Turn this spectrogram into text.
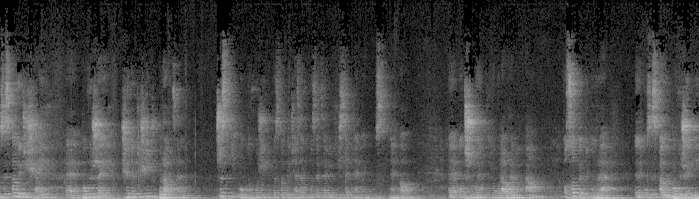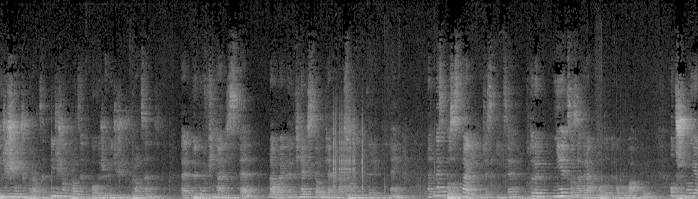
uzyskały dzisiaj e, powyżej 70% wszystkich punktów możliwych do zdobycia zarówno z egzaminu pisemnego, jak i ustnego, E, otrzymują tytuł laureata. Osoby, które e, uzyskały powyżej 50%, 50% powyżej 50% e, tytuł finalisty, finalisty Olimpiady Religijnej. Natomiast pozostali uczestnicy, którym nieco zabrakło do tego pułapu, otrzymują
